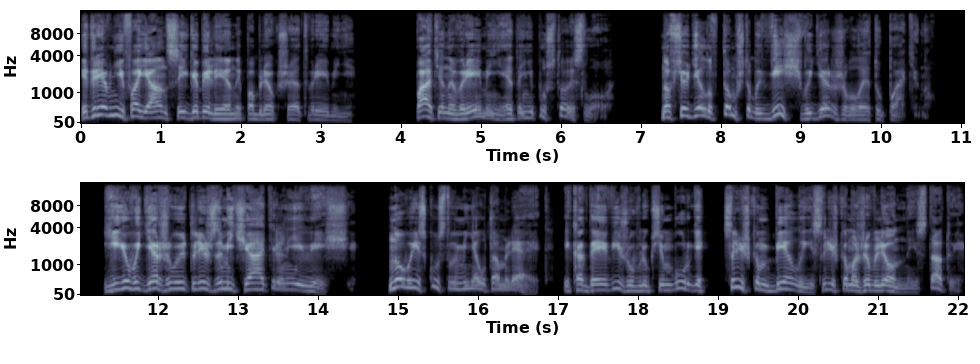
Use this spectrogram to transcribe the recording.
и древние фаянсы и гобелены, поблекшие от времени. Патина времени — это не пустое слово. Но все дело в том, чтобы вещь выдерживала эту патину. Ее выдерживают лишь замечательные вещи. Новое искусство меня утомляет, и когда я вижу в Люксембурге слишком белые, слишком оживленные статуи,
